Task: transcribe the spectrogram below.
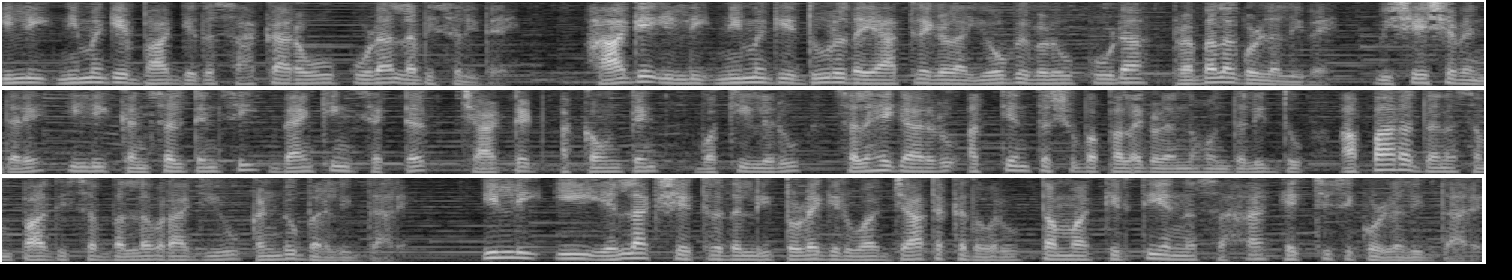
ಇಲ್ಲಿ ನಿಮಗೆ ಭಾಗ್ಯದ ಸಹಕಾರವೂ ಕೂಡ ಲಭಿಸಲಿದೆ. ಹಾಗೆ ಇಲ್ಲಿ ನಿಮಗೆ ದೂರದ ಯಾತ್ರೆಗಳ ಯೋಗಗಳು ಕೂಡ ಪ್ರಬಲಗೊಳ್ಳಲಿವೆ. ವಿಶೇಷವೆಂದರೆ ಇಲ್ಲಿ consultancy, banking sector, chartered accountant, ವಕೀಲರು, ಸಲಹೆಗಾರರು ಅತ್ಯಂತ ಶುಭ ಫಲಗಳನ್ನು ಹೊಂದಲಿದ್ದು ಅಪಾರ ಧನ ಸಂಪಾದಿಸಬಲ್ಲವರಾಗಿಯೂ ಕಂಡುಬರಲಿದ್ದಾರೆ. ಇಲ್ಲಿ ಈ ಎಲ್ಲ ಕ್ಷೇತ್ರದಲ್ಲಿ ತೊಡಗಿರುವ ಜಾತಕದವರು ತಮ್ಮ ಕೀರ್ತಿಯನ್ನು ಸಹ ಹೆಚ್ಚಿಸಿಕೊಳ್ಳಲಿದ್ದಾರೆ.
